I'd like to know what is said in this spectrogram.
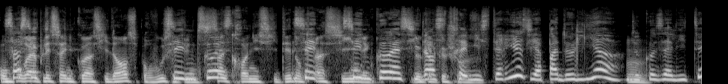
On pourrait appeler ça une coïncidence. Pour vous, c'est une, synchronicité, donc un signe. C'est une coïncidence très mystérieuse. Il n'y a pas de lien de hmm. causalité,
